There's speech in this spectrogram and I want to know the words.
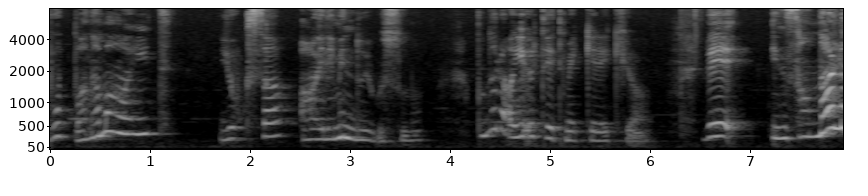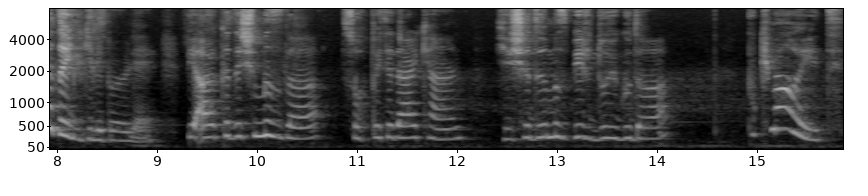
bu bana mı ait yoksa ailemin duygusu mu? Bunları ayırt etmek gerekiyor. Ve insanlarla da ilgili böyle bir arkadaşımızla sohbet ederken yaşadığımız bir duyguda bu kime ait?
